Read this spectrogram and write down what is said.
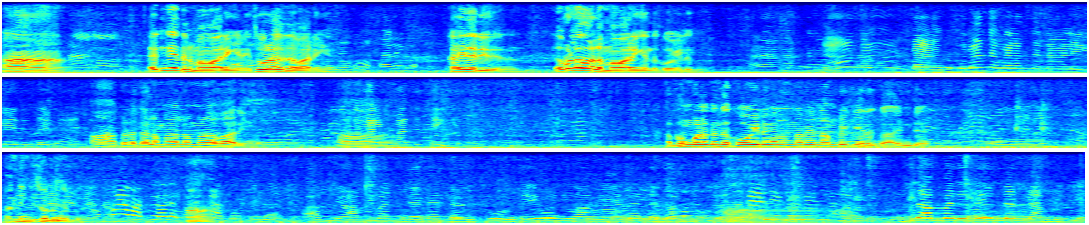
ஆ. எங்கே நம்ம வாரீங்க நீ தூரத்தில் வாரீங்க? கைதறியில் எவ்வளோ காலமாக வாரீங்க இந்த கோயிலுக்கு? ஆ கடை கிளம்ப கிளம்புனா வாரீங்க. ஆ. அப்போ உங்களுக்கு இந்த கோயில்கள் நிறைய நம்பிக்கை இருக்கா இங்கே? நீங்கள் சொல்லுங்கள் இப்போ. ஆ. இந்த அம்மனிலே நல்ல நம்பிக்கை.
